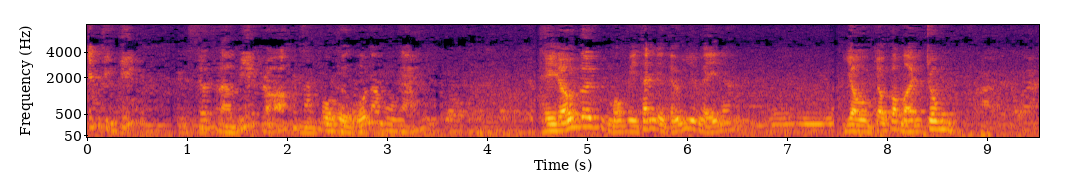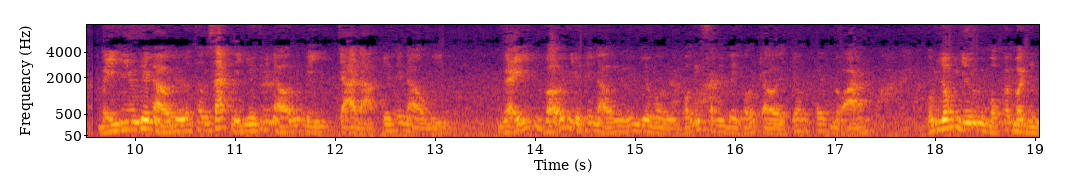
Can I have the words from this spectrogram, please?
chánh chuyên kiến tức là biết rõ cái pháp vô thường của năm mô ngã thì đối với một vị thánh đệ tử như vậy đó dầu cho có bệnh chung bị như thế nào thì thân xác bị như thế nào nó bị chà đạp như thế nào bị gãy vỡ như thế nào nữa, nhưng mà vẫn sanh về cõi trời chứ không phải cũng giống như một cái bình,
